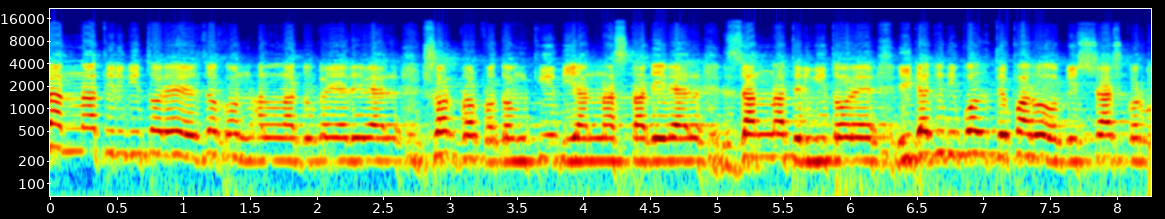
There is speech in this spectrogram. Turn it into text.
জান্নাতের ভিতরে যখন আল্লাহ ঢুকাইয়া দিবেন, সর্বপ্রথম কি দিয়া নাস্তা দিবেন? জান্নাতের ভিতরে। এটা যদি বলতে পারো, বিশ্বাস করব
